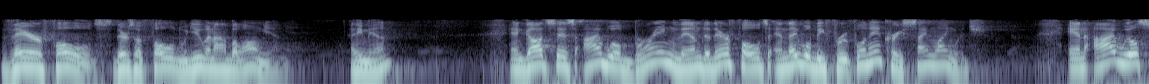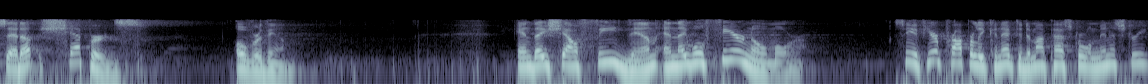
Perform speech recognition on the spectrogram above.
Their folds. There's a fold you and I belong in. Amen. And God says, I will bring them to their folds, and they will be fruitful and increase. Same language and I will set up shepherds over them. And they shall feed them, and they will fear no more. See, if you're properly connected to my pastoral ministry,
